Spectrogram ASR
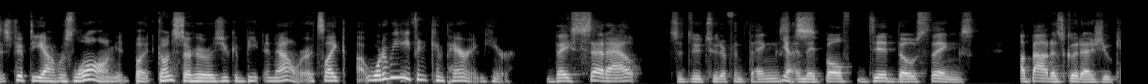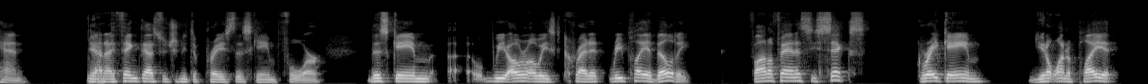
is 50 hours long, but Gunstar Heroes you can beat in an hour, it's like, uh, what are we even comparing here? They set out to do two different things, Yes. and they both did those things about as good as you can. Yeah. And I think that's what you need to praise this game for. This game, uh, we don't always credit replayability. Final Fantasy VI, great game. You don't want to play it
